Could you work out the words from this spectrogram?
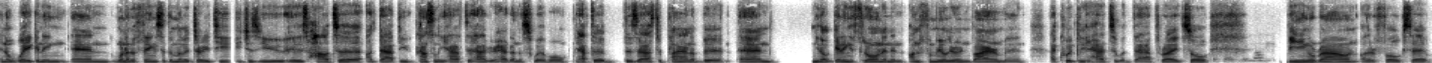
an awakening. And one of the things that the military teaches you is how to adapt. You constantly have to have your head on a swivel. You have to disaster plan a bit. And, you know, getting thrown in an unfamiliar environment, I quickly had to adapt, right? So being around other folks that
